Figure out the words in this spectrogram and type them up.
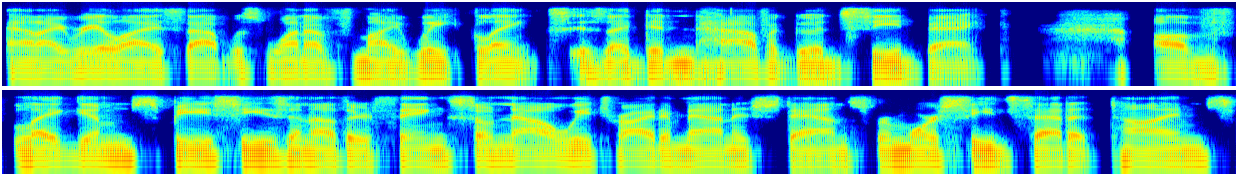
And I realized that was one of my weak links is I didn't have a good seed bank of legume species and other things. So now we try to manage stands for more seed set at times,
